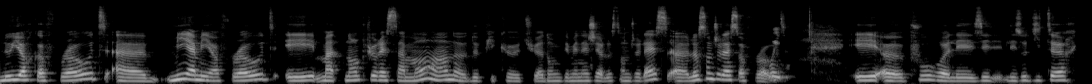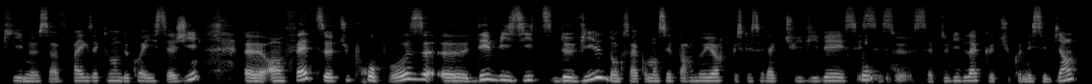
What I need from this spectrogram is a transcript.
New York Off-Road, Miami Off-Road et maintenant, plus récemment, hein, depuis que tu as donc déménagé à Los Angeles, Los Angeles Off-Road. Oui. Et pour les, les, auditeurs qui ne savent pas exactement de quoi il s'agit, en fait, tu proposes des visites de villes. Donc, ça a commencé par New York, puisque c'est là que tu y vivais, c'est cette ville-là que tu connaissais bien.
